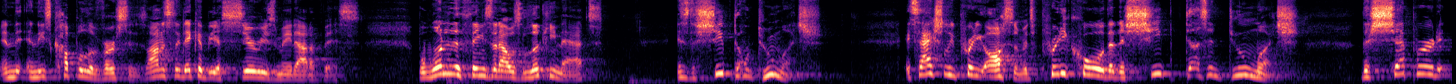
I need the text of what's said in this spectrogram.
in, the, in these couple of verses. Honestly, they could be a series made out of this. But one of the things that I was looking at is the sheep don't do much. It's actually pretty awesome. It's pretty cool that the sheep doesn't do much. The shepherd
